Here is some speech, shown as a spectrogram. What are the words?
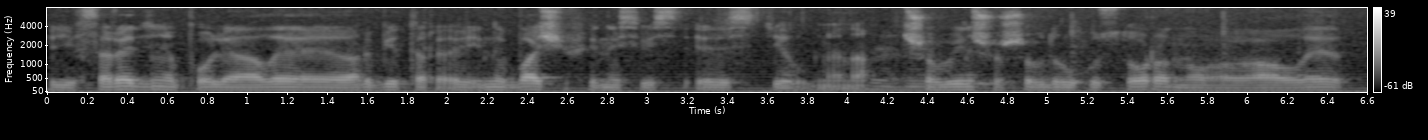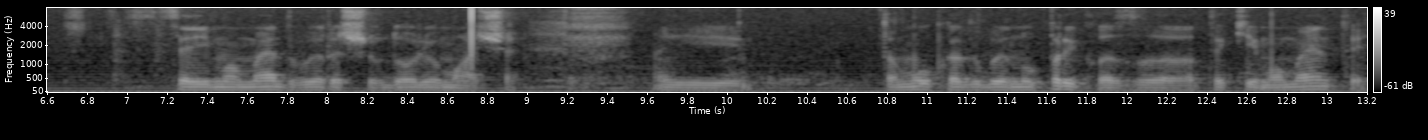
і всередині поля, але арбітр і не бачив, і не свістів, да. Що в іншу, що в другу сторону, але цей момент вирішив долю матча. І тому как би, ну, приклад за такі моменти,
